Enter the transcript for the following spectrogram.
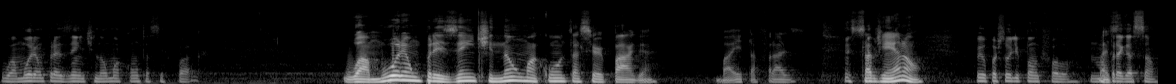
O amor é um presente, não uma conta a ser paga. O amor é um presente, não uma conta a ser paga. Baita frase. Sabe de quem é, não? Foi o pastor Lipão que falou, numa Mas- pregação.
